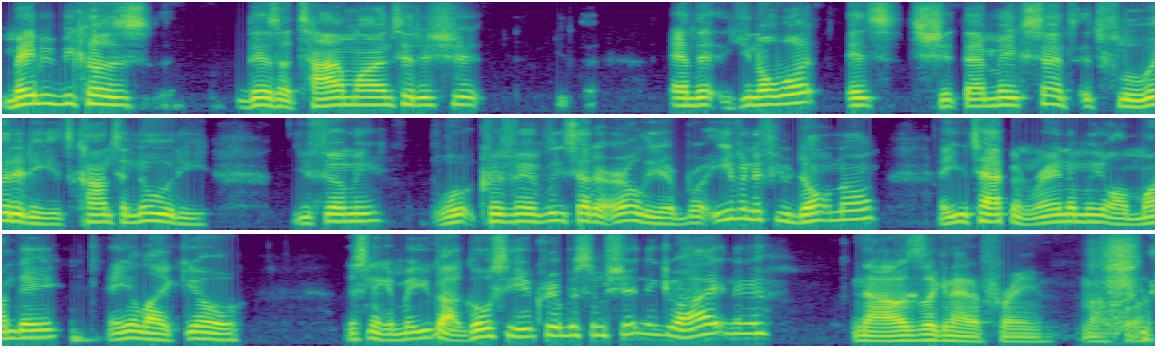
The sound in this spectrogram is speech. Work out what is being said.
maybe because there's a timeline to this shit, and that you know what? It's shit that makes sense. It's fluidity. It's continuity. You feel me? What Chris Van Vliet said it earlier, bro. Even if you don't know and you tap in randomly on Monday and you're like, yo, this nigga, man, you got ghost in your crib or some shit, nigga. You all right, nigga? No, I was looking at a frame. My fault.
